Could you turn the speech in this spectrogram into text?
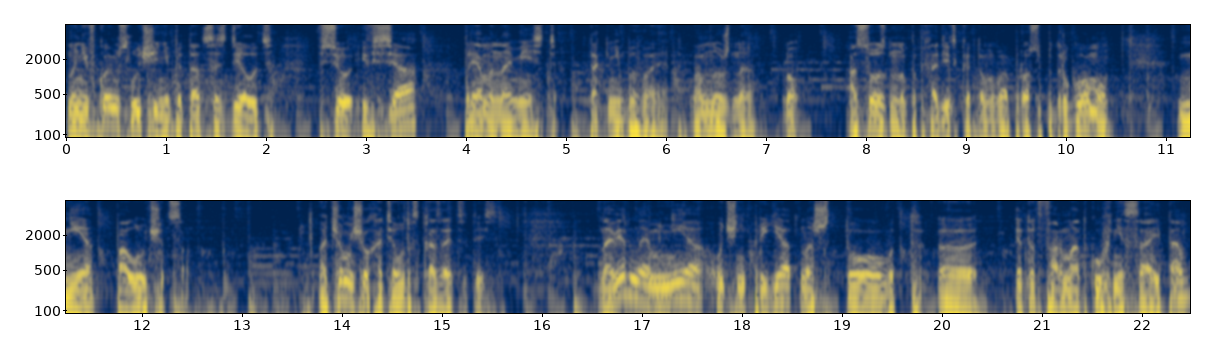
Но ни в коем случае не пытаться сделать все и вся прямо на месте. Так не бывает. Вам нужно ну, осознанно подходить к этому вопросу. По-другому не получится. О чем еще хотел рассказать здесь? Наверное, мне очень приятно, что вот э, этот формат кухни сайта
